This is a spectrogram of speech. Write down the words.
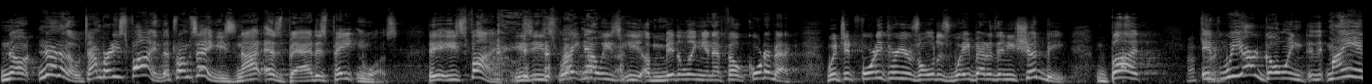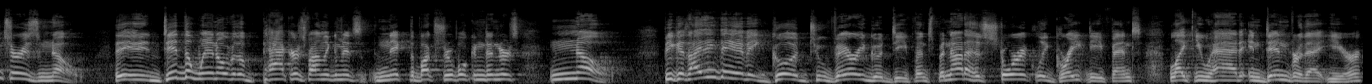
No, no, no, no. Tom Brady's fine. That's what I'm saying. He's not as bad as Peyton was. He's fine. He's, he's right now he's he, a middling NFL quarterback, which at 43 years old is way better than he should be. But that's if right. we are going, my answer is no. Uh, did the win over the Packers finally convince Nick the Bucks Super Bowl contenders? No. Because I think they have a good to very good defense, but not a historically great defense like you had in Denver that year.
